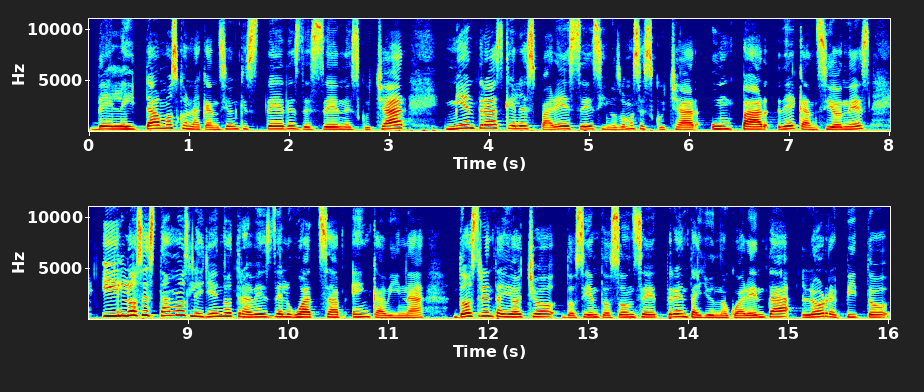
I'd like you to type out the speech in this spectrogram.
deleitamos con la canción que ustedes deseen escuchar. Mientras, ¿qué les parece si nos vamos a escuchar un par de canciones y los estamos leyendo a través del WhatsApp en cabina 238-211-3140? Lo repito,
